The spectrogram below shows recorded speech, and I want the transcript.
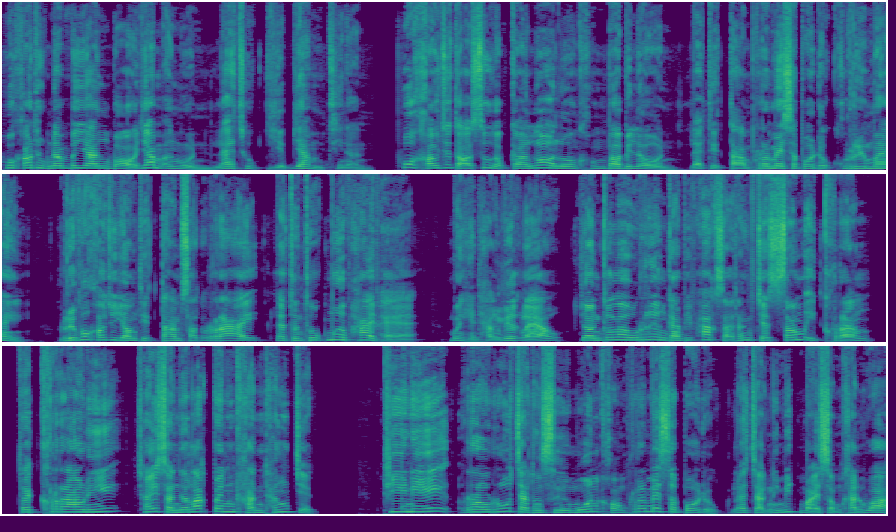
พวกเขาถูกนำไปยังบ่อย่ำองุ่น และถูกเหยียบย่ำที่นั่น พวกเขาจะต่อสู้กับการล่อลวงของบาบิโลน และติดตามพระเมสสโปดกหรือไม่ หรือพวกเขาจะยอมติดตามสัตว์ร้าย และทนทุกข์เมื่อพ่ายแพ้ เมื่อเห็นทางเลือกแล้วยอนก็เล่าเรื่องการพิพากษาทั้ง 7 ซ้ำอีกครั้ง แต่คราวนี้ใช้สัญลักษณ์เป็นขันทั้ง 7 ทีนี้เรารู้จากหนังสือม้วนของพระเมสสโปดก และจากนิมิตหมายสำคัญว่า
